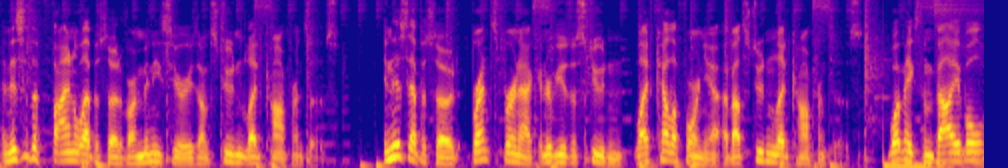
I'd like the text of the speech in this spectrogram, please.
and this is the final episode of our mini series on student led conferences. In this episode, Brent Spurnak interviews a student, Life California, about student led conferences, what makes them valuable,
